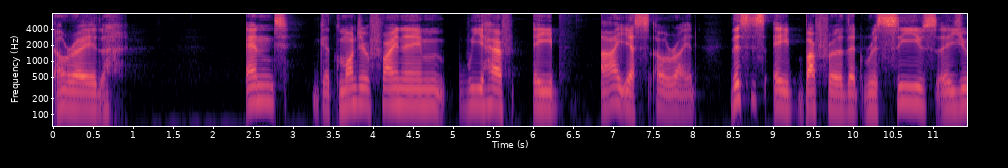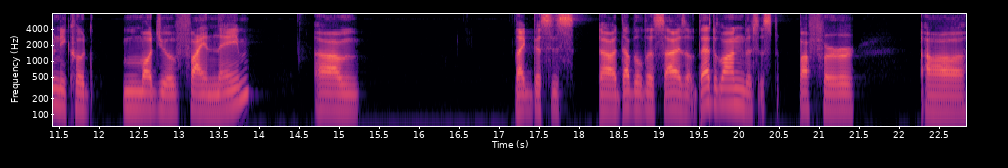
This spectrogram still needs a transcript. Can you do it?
All right. And get file name. We have a, ah, yes, all right. This is a buffer that receives a Unicode module file name. Um, like this is uh, double the size of that one. This is the buffer uh,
